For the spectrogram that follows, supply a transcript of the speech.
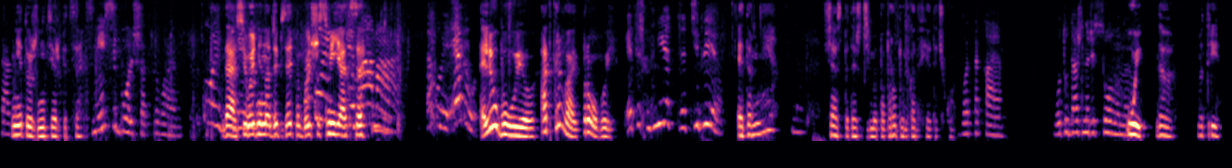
Так. Мне тоже не терпится. Смеси больше открываем. Ой, да, блин. сегодня надо обязательно больше смеяться. Какую, эту? Любую. Открывай, пробуй. Это нет, это тебе. Это мне? Да. Сейчас, подожди, мы попробуем конфеточку. Вот такая. Вот тут даже нарисовано. Ой, да, смотри.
